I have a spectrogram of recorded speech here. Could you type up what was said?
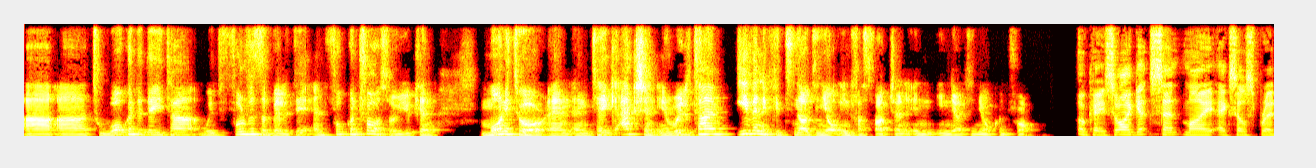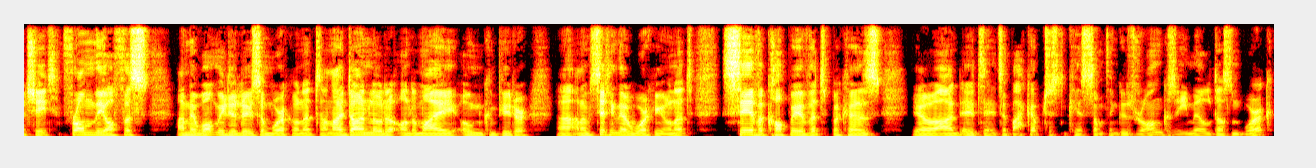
uh, uh, to work on the data with full visibility and full control so you can monitor and, and take action in real time, even if it's not in your infrastructure and in, in, in your control. Okay, so I get sent my Excel spreadsheet from the office and they want me to do some work on it. And I download it onto my own computer uh, and I'm sitting there working on it. Save a copy of it because, you know, I, it's, it's a backup just in case something goes wrong because email doesn't work.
